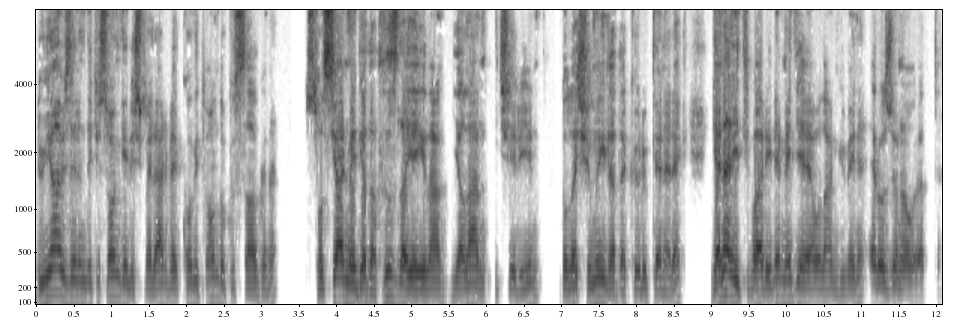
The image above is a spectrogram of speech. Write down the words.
Dünya üzerindeki son gelişmeler ve COVID-19 salgını sosyal medyada hızla yayılan yalan içeriğin dolaşımıyla da körüklenerek genel itibariyle medyaya olan güveni erozyona uğrattı.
